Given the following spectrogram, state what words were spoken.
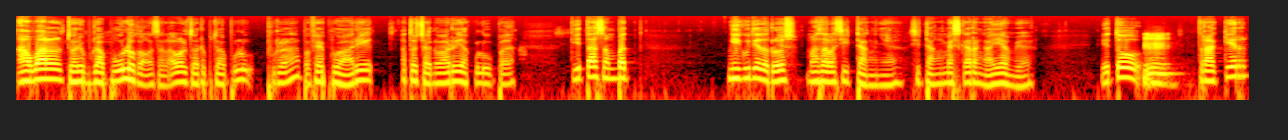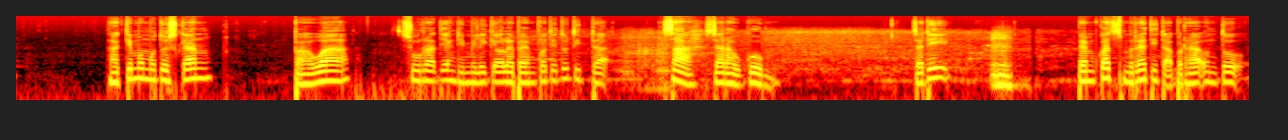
awal 2020 kalau nggak salah, awal 2020 bulan apa Februari atau Januari aku lupa. Kita sempat ngikuti terus masalah sidangnya, sidang mes Karanggayam ya. Itu Hmm. terakhir hakim memutuskan bahwa surat yang dimiliki oleh Pemkot itu tidak sah secara hukum. Jadi Hmm. Pemkot sebenarnya tidak berhak untuk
